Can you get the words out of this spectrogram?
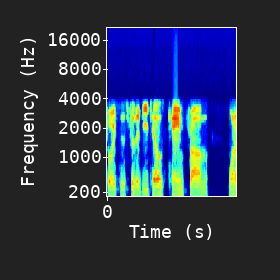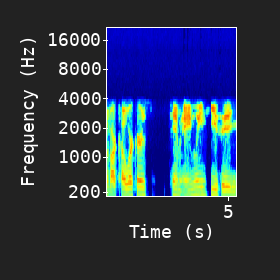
choices for the details came from one of our coworkers, Tim Ainley. He's a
